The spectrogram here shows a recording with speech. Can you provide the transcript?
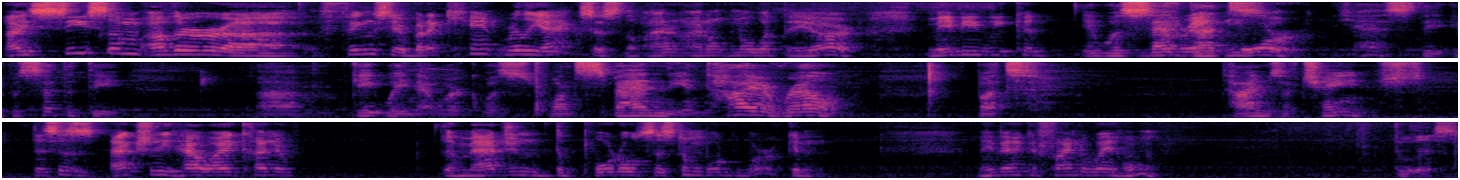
I see some other uh, things here, but I can't really access them. I don't, I don't know what they are. Maybe we could It was said that more. Yes, the, it was said that the um, Gateway Network was once spanned the entire realm, but times have changed. This is actually how I kind of imagined the portal system would work, and maybe I could find a way home through this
